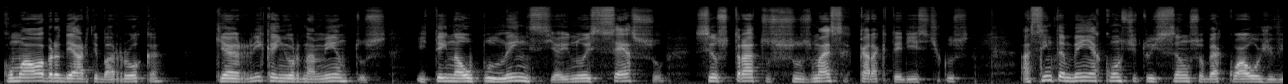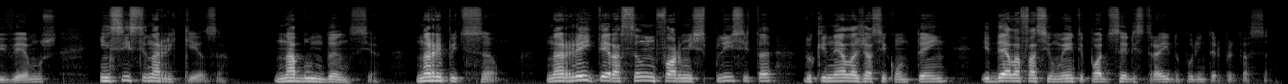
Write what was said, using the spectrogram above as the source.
Como a obra de arte barroca, que é rica em ornamentos e tem na opulência e no excesso seus tratos os mais característicos, assim também a Constituição sob a qual hoje vivemos insiste na riqueza, na abundância, na repetição, na reiteração em forma explícita do que nela já se contém e dela facilmente pode ser extraído por interpretação.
